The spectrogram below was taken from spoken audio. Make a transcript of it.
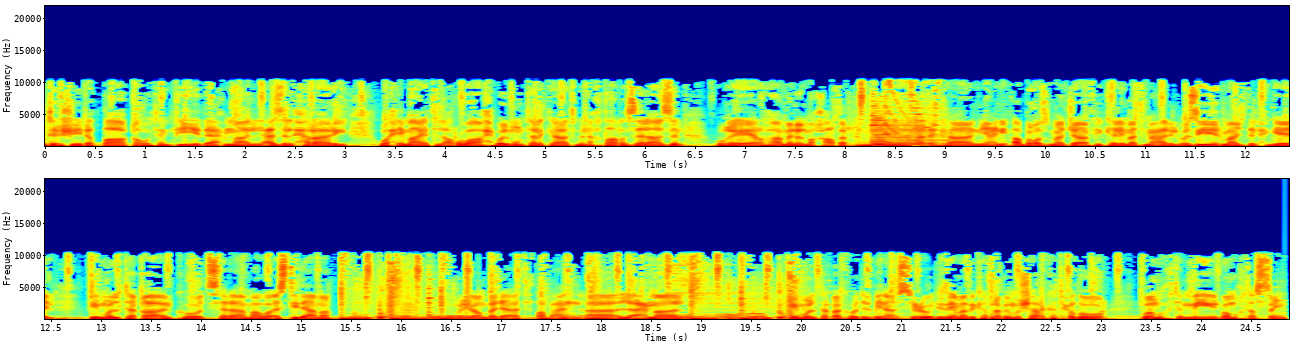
وترشيد الطاقة وتنفيذ أعمال العزل الحراري وحماية الأرواح والممتلكات من أخطار الزلازل وغيرها من المخاطر. هذا كان يعني أبرز ما جاء في كلمة معالي الوزير ماجد الحقيل في ملتقى الكود سلامة واستدامة. واليوم بدأت طبعا آه، الأعمال في ملتقى كود البناء السعودي زي ما ذكرنا بمشاركة حضور ومهتمين ومختصين.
